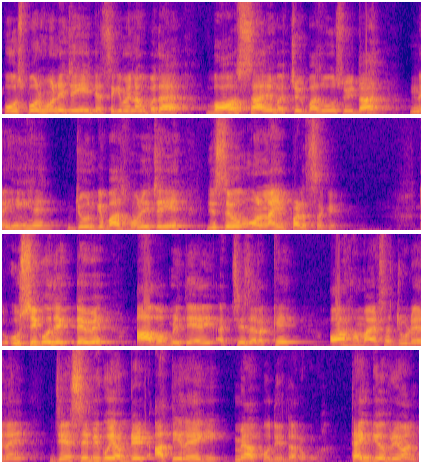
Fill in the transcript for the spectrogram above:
पोस्टपोन होने चाहिए, जैसे कि मैंने आपको बताया, बहुत सारे बच्चों के पास वो सुविधा नहीं है जो उनके पास होनी चाहिए, जिससे वो ऑनलाइन पढ़ सके। तो उसी को देखते हुए आप अपनी तैयारी अच्छे से रखें और हमारे साथ जुड़े रहें। जैसे भी कोई अपडेट आती रहेगी, मैं आपको देता रहूँगा। थैंक यू एवरीवन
